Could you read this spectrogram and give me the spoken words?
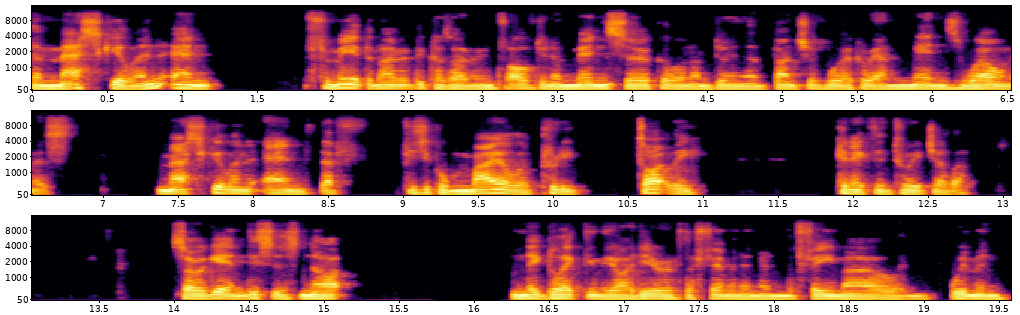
the masculine, and for me at the moment, because I'm involved in a men's circle and I'm doing a bunch of work around men's wellness, masculine and the physical male are pretty tightly connected to each other. So again, this is not neglecting the idea of the feminine and the female and women.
